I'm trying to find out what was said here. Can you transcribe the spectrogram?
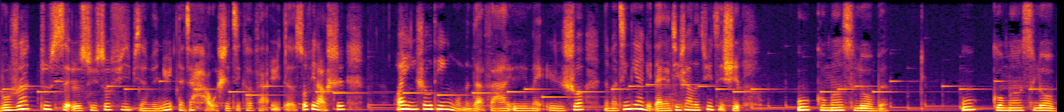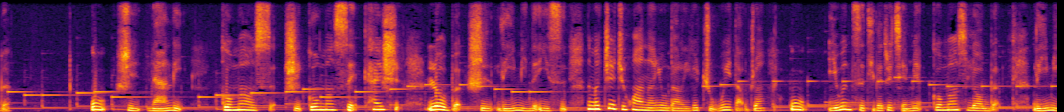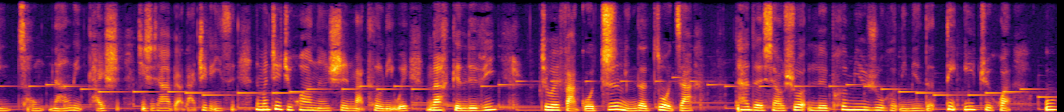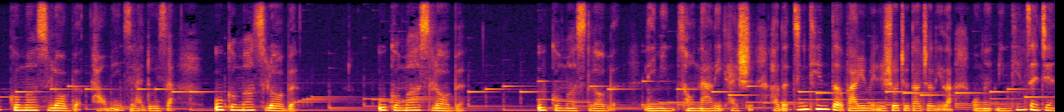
Bonjour à tous, je suis Sophie. Bienvenue. 大家好，我是即刻法语的 Sophie 老师，欢迎收听我们的法语每日说。那么今天要给大家介绍的句子是 Où commence l'aube? Où commence l'aube? Où 是哪里 Gommes 是 commence 开始，Lobe 是黎明的意思。那么这句话呢，用到了一个主谓倒装，O。疑问词提在最前面，Gommes Lobe，黎明从哪里开始？其实想要表达这个意思。那么这句话呢，是马克·李维 （Marc Levy） 这位法国知名的作家，他的小说《Le Premier Jour》里面的第一句话：Où commence l'aube？好，我们一起来读一下：Où commence l'aube？Où commence l'aube？Où commence l'aube？黎明从哪里开始？好的，今天的法语每日说就到这里了，我们明天再见。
